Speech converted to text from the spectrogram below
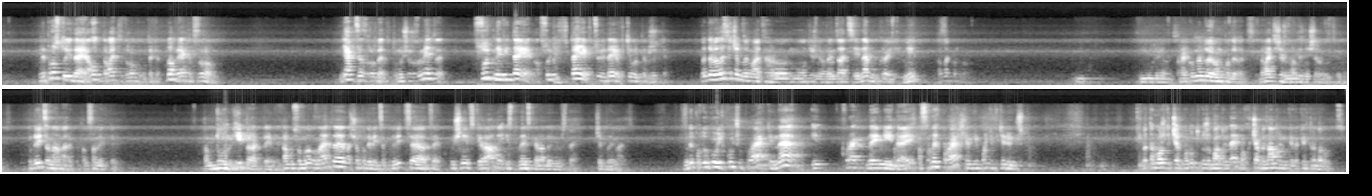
Не просто ідея, а от давайте зробимо таке. Добре, як ми це зробимо? Як це зробити? Тому що розумієте, суть не в ідеї, а суть в те, як цю ідею втілити в життя. Ви дивилися, чим займаються молодіжні організації не в Україні, а за кордоном. Рекомендую вам подивитися. Давайте через два тижні ще раз зустрінемося. Подивіться на Америку, там саме активні. Там дуже гіперактивні. Там особливо, знаєте, на що подивіться? Подивіться це учнівські ради і студентські ради університетів. Чим займаються. Вони продукують кучу проєктів, не проєкт не ідеї, а самих проєктів, які потім втілюють. Ви там можете черпанути дуже багато ідей, бо хоча б напрямки, в яких треба рухатися.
